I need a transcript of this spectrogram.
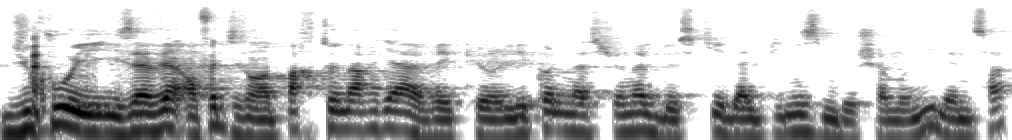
du coup, ils avaient, en fait, ils ont un partenariat avec l'école nationale de ski et d'alpinisme de Chamonix, l'ENSA.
